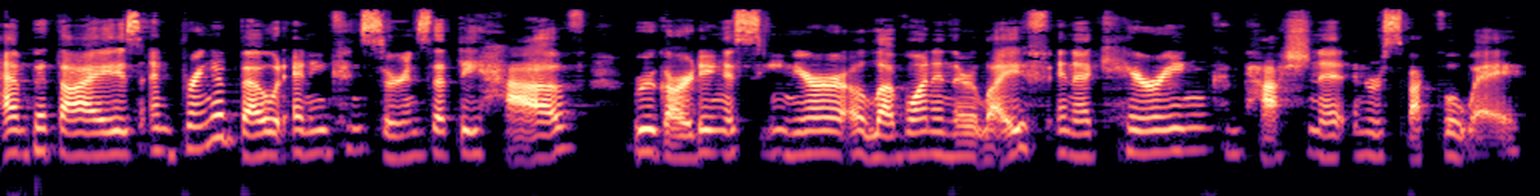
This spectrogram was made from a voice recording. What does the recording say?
empathize, and bring about any concerns that they have regarding a senior, a loved one in their life in a caring, compassionate, and respectful way.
